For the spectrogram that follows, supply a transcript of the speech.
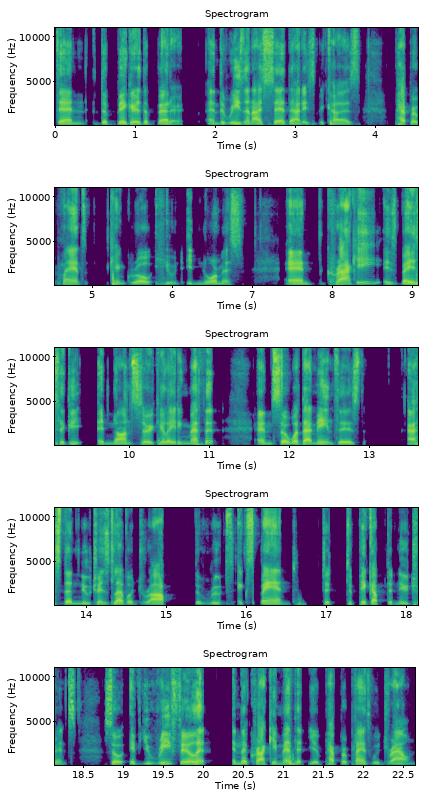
then the bigger the better. And the reason I said that is because pepper plants can grow enormous. And Kratky is basically a non-circulating method. And so what that means is as the nutrients level drop, the roots expand to, to pick up the nutrients. So if you refill it in the Kratky method, your pepper plants would drown.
